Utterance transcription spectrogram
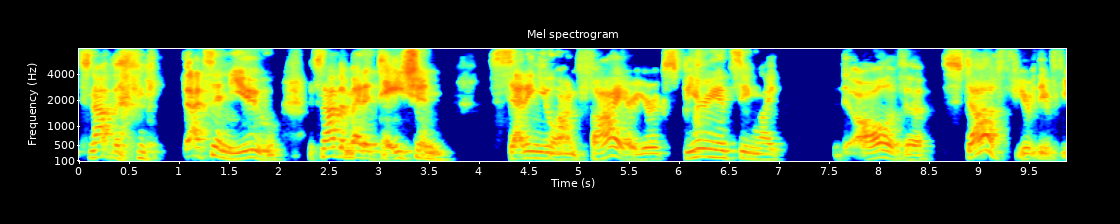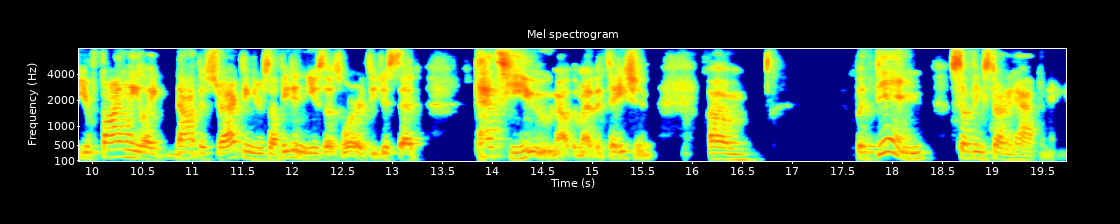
it's not the, that's in you. It's not the meditation setting you on fire. You're experiencing like all of the stuff. You're, you're finally like not distracting yourself. He didn't use those words. He just said, that's you, not the meditation. Um, but then something started happening,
